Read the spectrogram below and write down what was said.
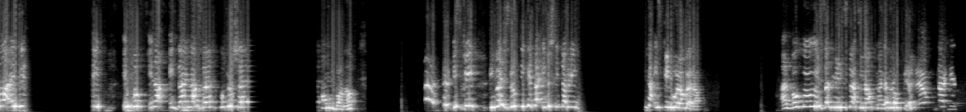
Strona IP i, i, i, na, i daj nazwę, poproszę no. I spin, i weź zrób tikieta i wyślij tam linka i spin rolowera. Albo kogoś z administracji na Megadropie. Ja, tak jest.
